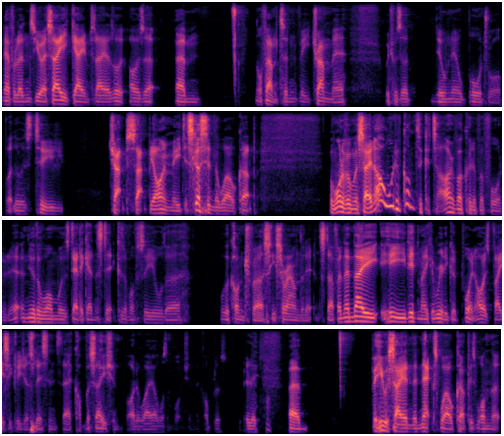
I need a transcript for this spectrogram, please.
Netherlands USA game today I I was at um, Northampton v Tranmere, which was a nil-nil board draw, but there was two chaps sat behind me discussing the World Cup. And one of them was saying, "Oh, I would have gone to Qatar if I could have afforded it," and the other one was dead against it because of obviously all the all the controversy surrounding it and stuff. And then they he did make a really good point. I was basically just listening to their conversation. By the way, I wasn't watching the cobblers really. Um, but he was saying the next World Cup is one that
